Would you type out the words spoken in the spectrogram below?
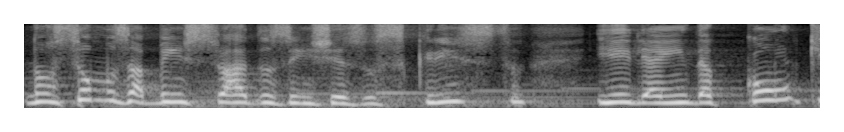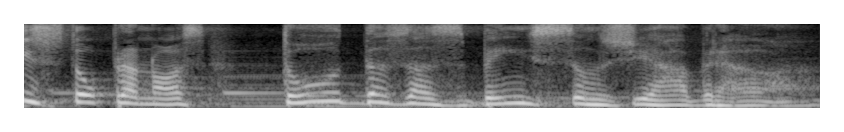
Nós somos abençoados em Jesus Cristo e Ele ainda conquistou para nós todas as bênçãos de Abraão.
